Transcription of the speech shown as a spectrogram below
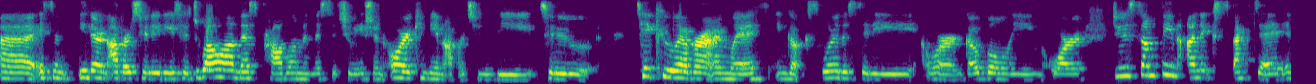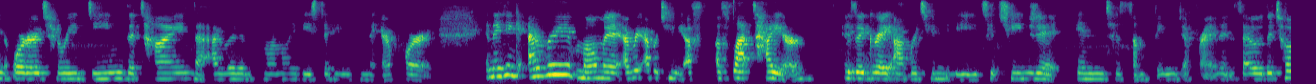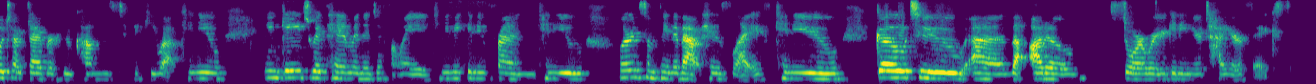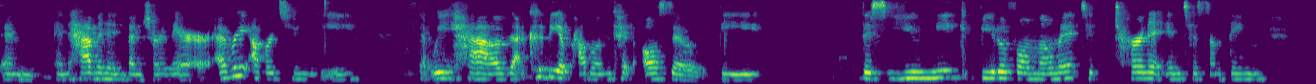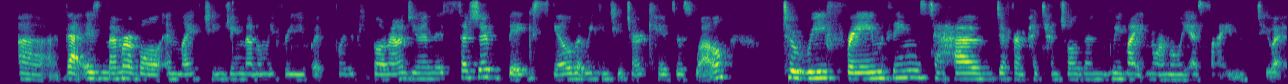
Uh, it's an, either an opportunity to dwell on this problem in this situation, or it can be an opportunity to take whoever I'm with and go explore the city, or go bowling, or do something unexpected in order to redeem the time that I would normally be sitting in the airport. And I think every moment, every opportunity, a, a flat tire is a great opportunity to change it into something different. And so the tow truck driver who comes to pick you up, can you engage with him in a different way? Can you make a new friend? Can you learn something about his life? Can you go to uh, the auto store where you're getting your tire fixed and and have an adventure there? Every opportunity that we have that could be a problem could also be this unique, beautiful moment to turn it into something uh, that is memorable and life changing, not only for you, but for the people around you. And it's such a big skill that we can teach our kids as well to reframe things to have different potential than we might normally assign to it.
